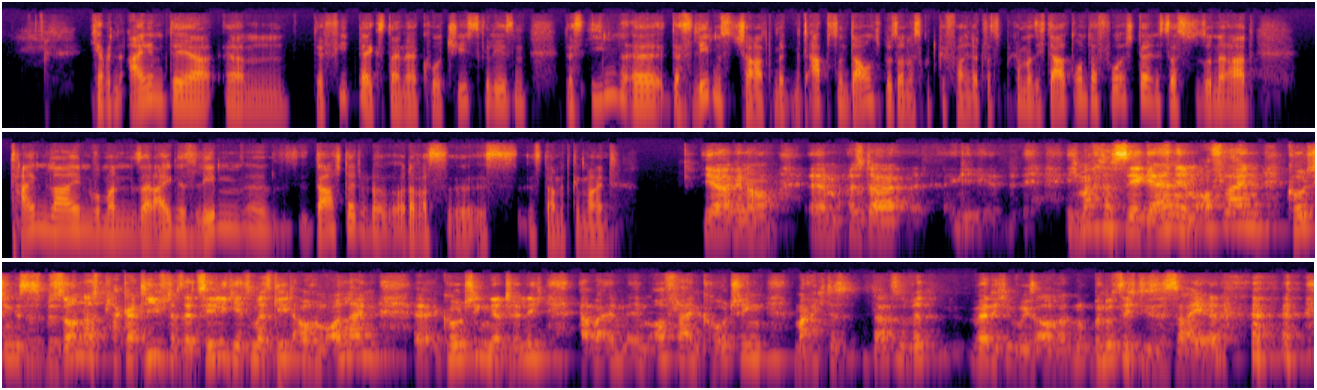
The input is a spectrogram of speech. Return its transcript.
Ich habe in einem der, ähm, der Feedbacks deiner Coaches gelesen, dass Ihnen äh, das Lebenschart mit, mit Ups und Downs besonders gut gefallen hat. Was kann man sich darunter vorstellen? Ist das so eine Art Timeline, wo man sein eigenes Leben äh, darstellt oder, oder was äh, ist, ist damit gemeint? Ja, genau. Ähm, also da ich mache das sehr gerne im Offline-Coaching, ist es besonders plakativ, das erzähle ich jetzt mal, es geht auch im Online-Coaching natürlich, aber im, im Offline-Coaching mache ich das, dazu wird, werde ich übrigens auch, benutze ich dieses Seil.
